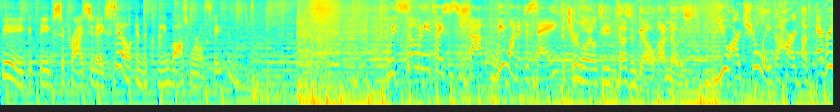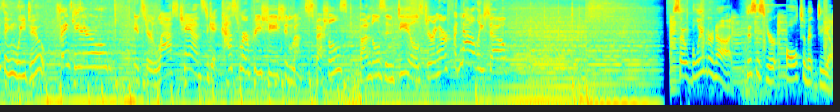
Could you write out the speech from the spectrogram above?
big, big surprise today, still in the Clean Boss world. Stay tuned. With so many places to shop, we wanted to say that your loyalty doesn't go unnoticed. You are truly the heart of everything we do. Thank you. It's your last chance to get Customer Appreciation Month specials, bundles, and deals during our finale show. So believe it or not, this is your ultimate deal.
